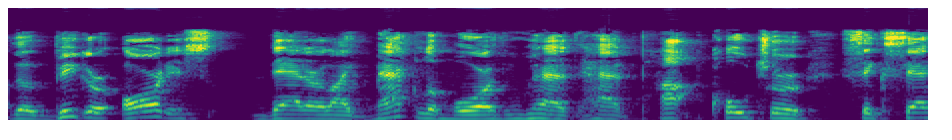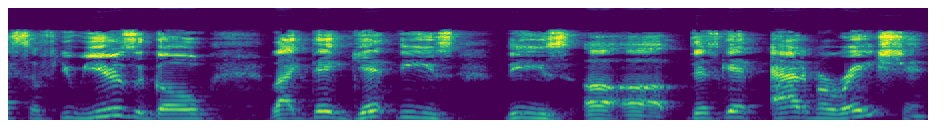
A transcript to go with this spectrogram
the bigger artists that are like Macklemore who had had pop culture success a few years ago like they get these these uh uh get admiration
